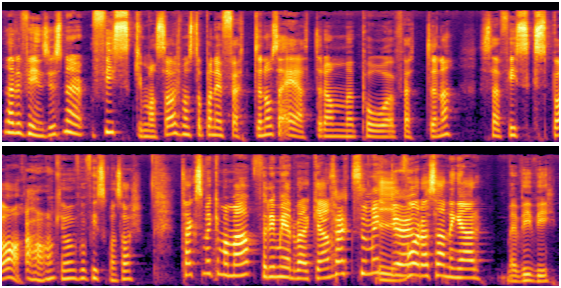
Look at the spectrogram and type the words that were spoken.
Ja, det finns ju sån här fiskmassage. Man stoppar ner fötterna och så äter de på fötterna. Så här fiskspa. Ja. kan man få fiskmassage. Tack så mycket mamma för din medverkan. Tack så mycket. I Våra sanningar med Vivi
